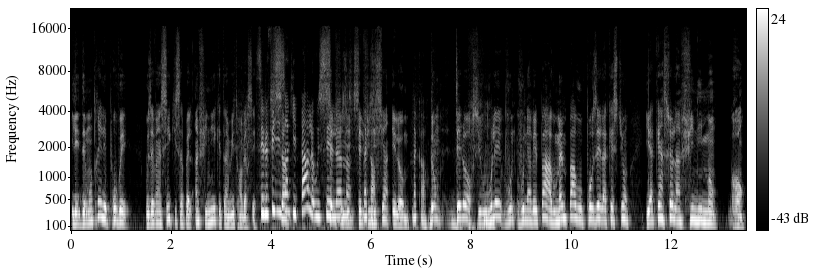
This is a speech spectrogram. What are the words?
il est démontré, il est prouvé. vous avez un cycle qui s'appelle infini, qui est un 8 renversé. C'est le physicien Ça, qui parle ou c'est l'homme? c'est le physicien et l'homme. D'accord. Donc, dès lors, si vous Mhm. voulez, vous, vous n'avez pas à vous même pas à vous poser la question. Il n'y a qu'un seul infiniment grand.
